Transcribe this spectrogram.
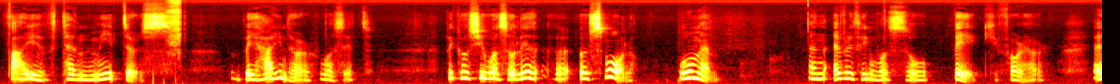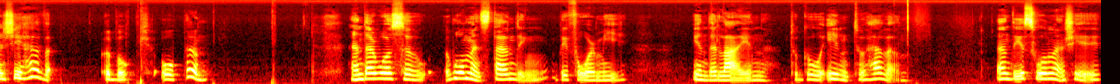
five ten meters behind her was it because she was a, li- uh, a small woman and everything was so big for her. And she had a book open and there was a, a woman standing before me in the line to go into heaven. And this woman she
